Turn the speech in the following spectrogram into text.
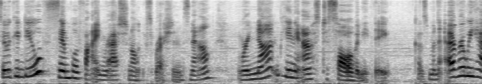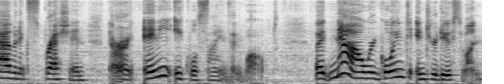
So we can deal with simplifying rational expressions now. We're not being asked to solve anything, because whenever we have an expression, there aren't any equal signs involved. But now we're going to introduce one.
